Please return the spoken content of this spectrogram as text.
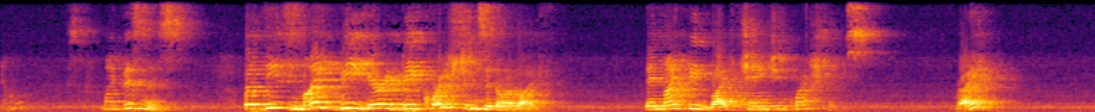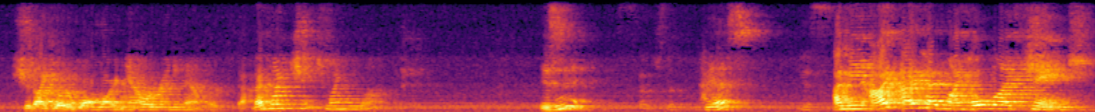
don't know. It's my business. But these might be very big questions in our life. They might be life changing questions. Right? Should I go to Walmart now or in an hour? That might change my whole life. Isn't it? Yes? I mean, I, I had my whole life change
